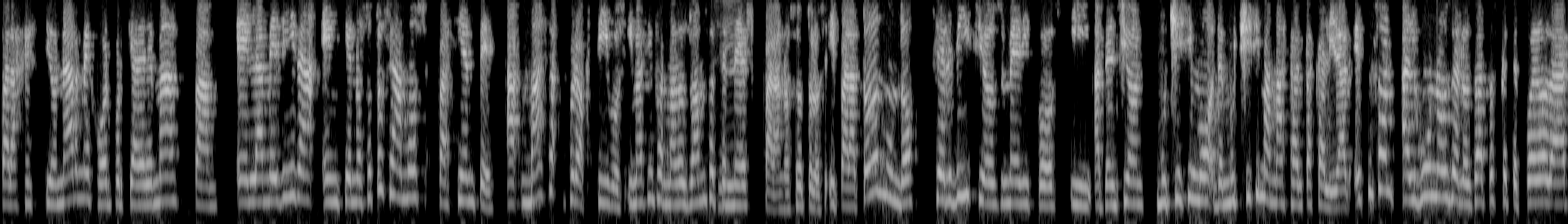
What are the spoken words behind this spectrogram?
para gestionar mejor, porque además, Pam, en la medida en que nosotros seamos pacientes más proactivos y más informados, vamos a tener para nosotros y para todo el mundo servicios médicos y atención muchísimo de muchísima más alta calidad. Estos son algunos de los datos que te puedo dar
